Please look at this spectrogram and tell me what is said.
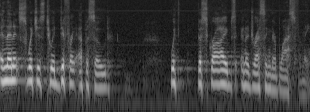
And then it switches to a different episode with the scribes and addressing their blasphemy.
